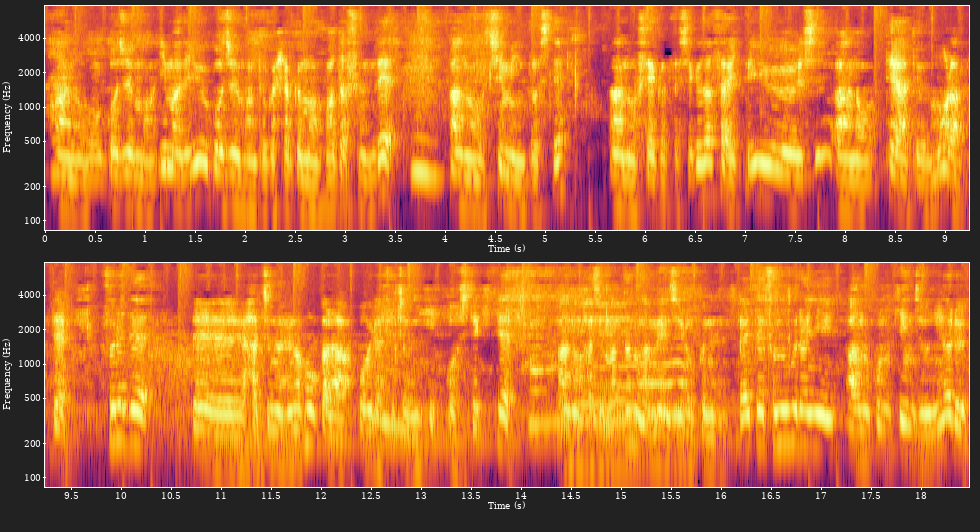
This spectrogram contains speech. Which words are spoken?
あの、50万、今で言う50万とか100万渡すんで、あの、市民として、あの、生活してくださいっていうし、あの、手当をもらって、それで、えー八戸の方から大浦瀬町に引っ越してきて、あの、始まったのが明治6年。大体そのぐらいに、あの、この近所にある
